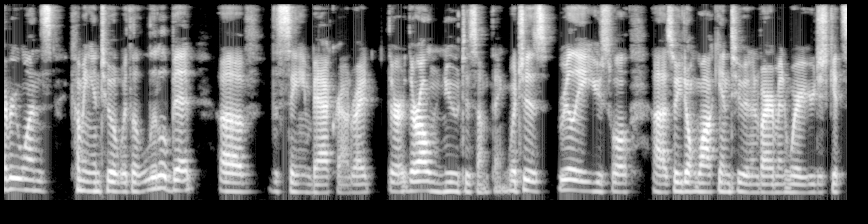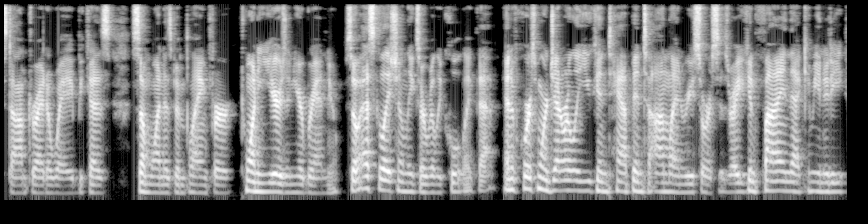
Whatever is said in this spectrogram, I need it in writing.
everyone's coming into it with a little bit of the same background, right? They're they're all new to something, which is really useful. Uh, so you don't walk into an environment where you just get stomped right away because someone has been playing for 20 years and you're brand new. So escalation leagues are really cool like that. And of course, more generally, you can tap into online resources, right? You can find that community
